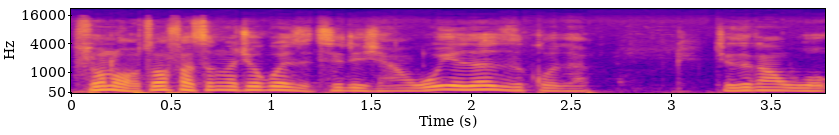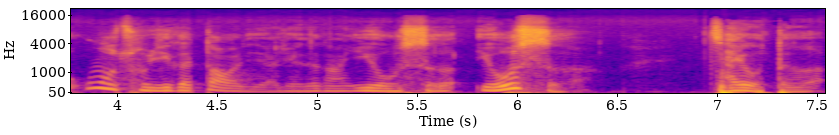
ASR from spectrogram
从老早发生个交关事体里向，我一直是觉着，就是讲我悟出一个道理啊，就是讲有舍有舍才有得。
